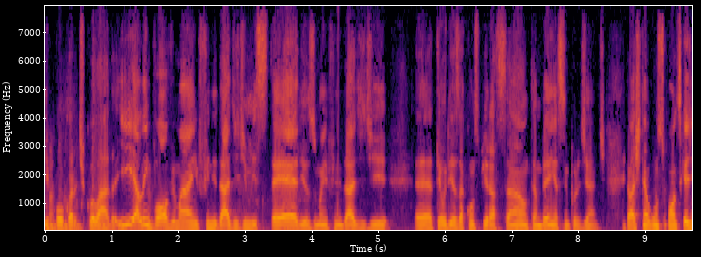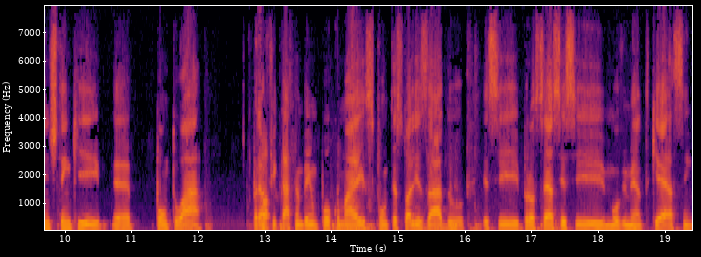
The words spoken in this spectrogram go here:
e pouco articulada. E ela envolve uma infinidade de mistérios, uma infinidade de é, teorias da conspiração também, assim por diante. Eu acho que tem alguns pontos que a gente tem que é, pontuar para ficar também um pouco mais contextualizado esse processo, esse movimento, que é assim.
